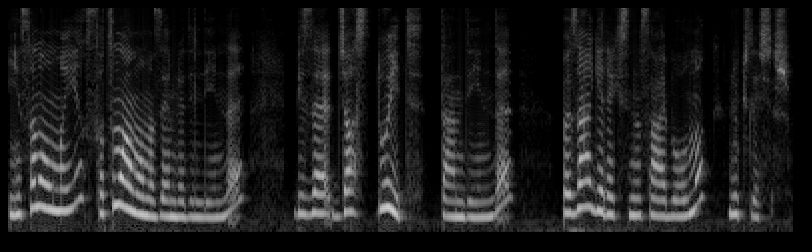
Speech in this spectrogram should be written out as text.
İnsan olmayı satın almamız emredildiğinde, bize just do it dendiğinde özel gereksinim sahibi olmak lüksleşir.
